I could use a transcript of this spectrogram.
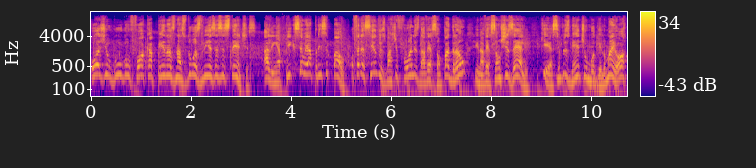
Hoje o Google foca apenas nas duas linhas existentes. A linha Pixel é a principal, oferecendo smartphones na versão padrão e na versão XL, que é simplesmente um modelo maior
